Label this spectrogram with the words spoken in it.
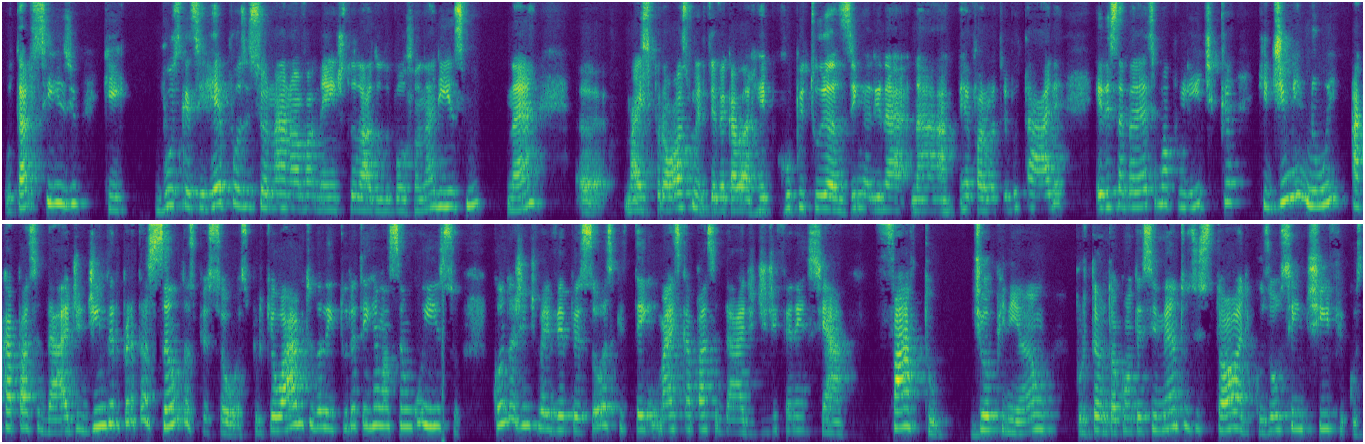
O Tarcísio, que busca se reposicionar novamente do lado do bolsonarismo, né? Uh, mais próximo, ele teve aquela rupturazinha ali na, na, reforma tributária, ele estabelece uma política que diminui a capacidade de interpretação das pessoas, porque o hábito da leitura tem relação com isso. Quando a gente vai ver pessoas que têm mais capacidade de diferenciar fato de opinião, portanto, acontecimentos históricos ou científicos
